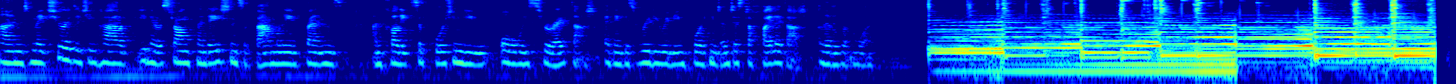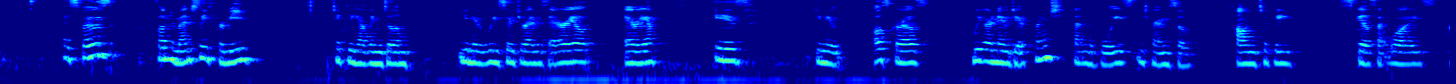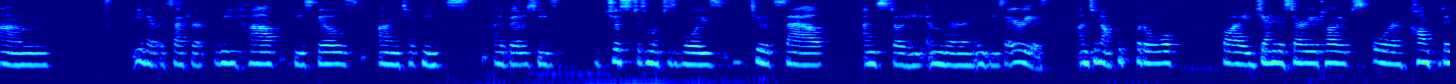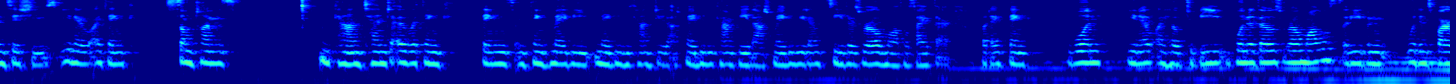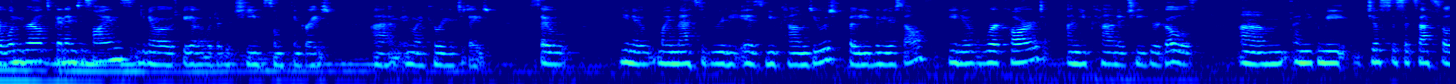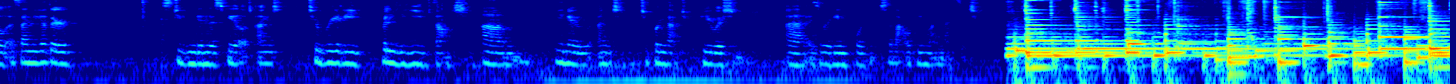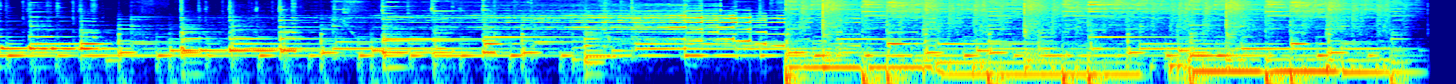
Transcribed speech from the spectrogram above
And to make sure that you have you know strong foundations of family and friends and colleagues supporting you always throughout that I think is really really important. And just to highlight that a little bit more. I suppose fundamentally for me, particularly having done, you know, research around this area, area is, you know, us girls, we are no different than the boys in terms of cognitively, skill set wise, um, you know, etc. We have these skills and techniques and abilities just as much as boys to excel and study and learn in these areas and to not be put off by gender stereotypes or confidence issues. You know, I think sometimes we can tend to overthink things and think maybe maybe we can't do that maybe we can't be that maybe we don't see those role models out there. But I think one you know I hope to be one of those role models that even would inspire one girl to get into science. You know I would feel I would have achieved something great um, in my career to date. So you know my message really is you can do it believe in yourself you know work hard and you can achieve your goals. Um, and you can be just as successful as any other student in this field. And to really believe that, um, you know, and to bring that to fruition uh, is really important. So that would be my message.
